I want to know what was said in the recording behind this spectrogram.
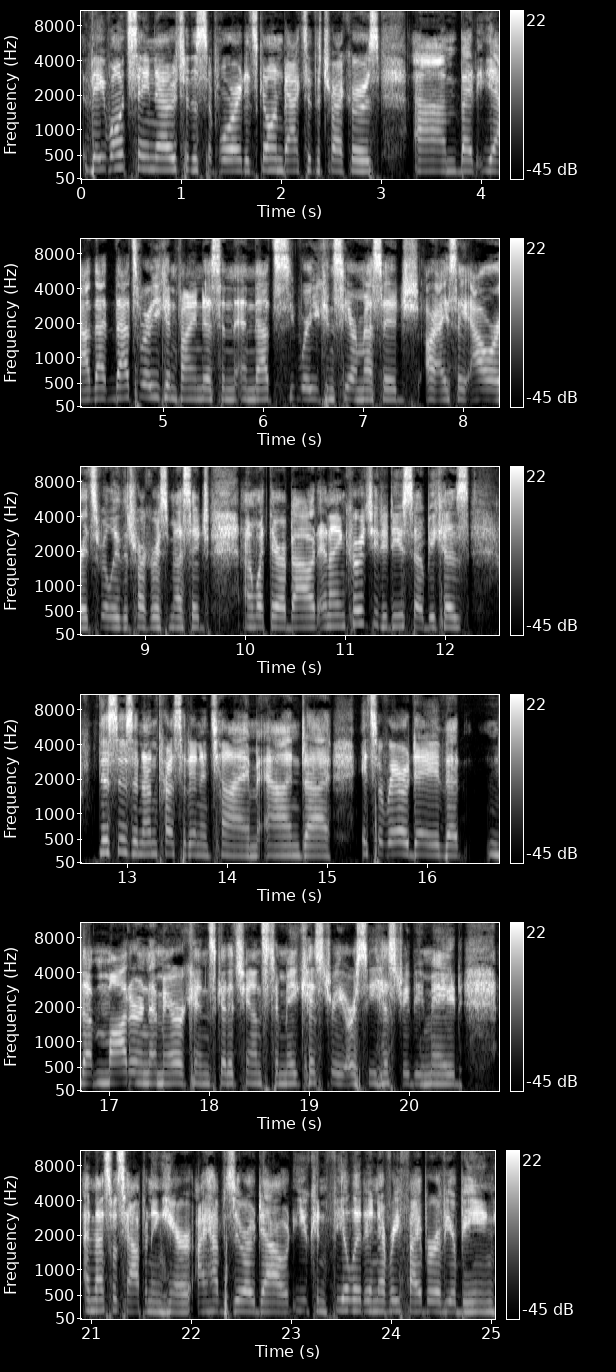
They won't say no to the support. It's going back to the trekkers. Um, but yeah, that that's where you can find us, and, and that's where you can see our message. I say our, it's really the trekkers' message and what they're about about. And I encourage you to do so because this is an unprecedented time, and uh, it's a rare day that that modern Americans get a chance to make history or see history be made. And that's what's happening here. I have zero doubt. You can feel it in every fiber of your being.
